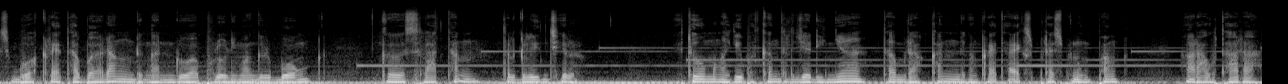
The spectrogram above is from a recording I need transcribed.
sebuah kereta barang dengan 25 gerbong ke selatan tergelincir itu mengakibatkan terjadinya tabrakan dengan kereta ekspres penumpang arah utara.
